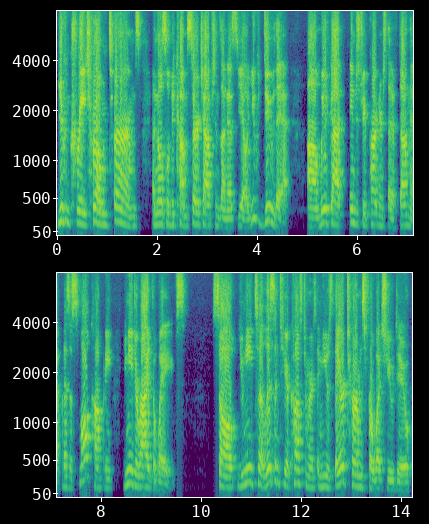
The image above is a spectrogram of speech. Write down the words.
you can create your own terms and those will become search options on SEO. You could do that. Um, we've got industry partners that have done that. But as a small company, you need to ride the waves. So you need to listen to your customers and use their terms for what you do,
